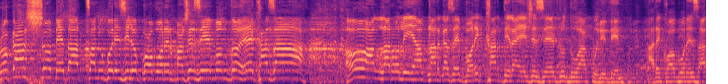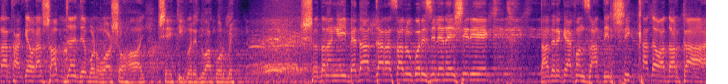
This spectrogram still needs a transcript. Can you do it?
প্রকাশ্য বেদাত চালু করেছিল কবরের পাশে যে বলতো, হে খাজা, ও আল্লাহর অলি আপনার কাছে পরীক্ষার্থীরা এসেছে, একটু দোয়া করে দিন। আরে কবরে যারা থাকে, ওরা সব চাইতে বড় অসহায়, সে কি করে দোয়া করবে? সুতরাং এই বেদাত যারা চালু করেছিলেন এই শিরিক, তাদেরকে এখন জাতির শিক্ষা দেওয়া দরকার।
